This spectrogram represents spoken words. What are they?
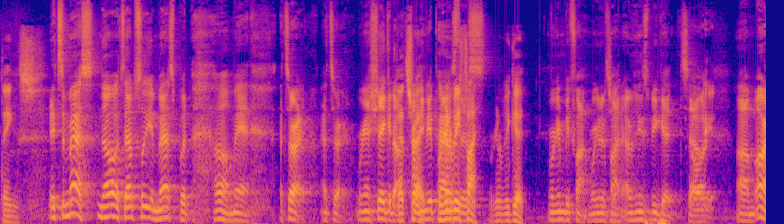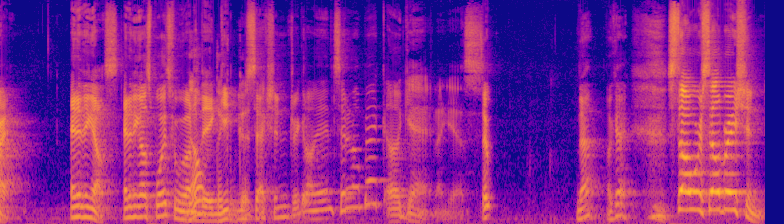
things. It's a mess. No, it's absolutely a mess. But oh man, that's all right. That's all right. We're gonna shake it off. That's We're right. gonna We're gonna be past fine. We're gonna be good. We're gonna be fine. We're gonna be fine. Everything's gonna be good. So, like it. um, all right. Anything else? Anything else, boys? Before we move No, to the think geek I'm news section, drink it on in, send it on back again. I guess. Nope. No. Okay. Star Wars Celebration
